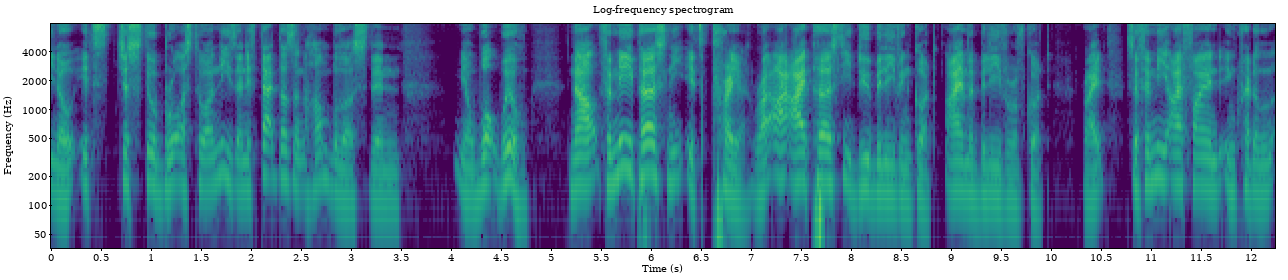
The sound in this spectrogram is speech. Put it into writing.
you know, it's just still brought us to our knees. And if that doesn't humble us, then, you know, what will? Now, for me personally, it's prayer, right? I, I personally do believe in God. I am a believer of God right? So for me, I find incredible,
